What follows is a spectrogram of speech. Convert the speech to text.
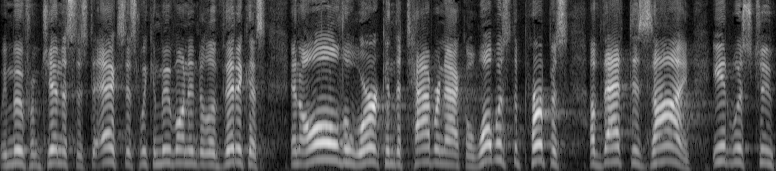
We move from Genesis to Exodus, we can move on into Leviticus and all the work in the tabernacle. What was the purpose of that design? It was to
